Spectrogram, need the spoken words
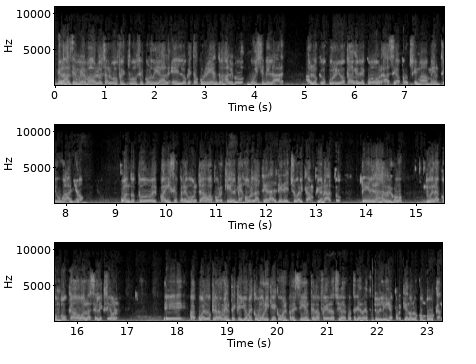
Gracias, muy amable. Un saludo afectuoso y cordial. Eh, lo que está ocurriendo es algo muy similar a lo que ocurrió acá en el Ecuador hace aproximadamente un año, cuando todo el país se preguntaba por qué el mejor lateral derecho del campeonato de largo no era convocado a la selección. Eh, me acuerdo claramente que yo me comuniqué con el presidente de la Federación Ecuatoriana de Fútbol y le dije, ¿por qué no lo convocan?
